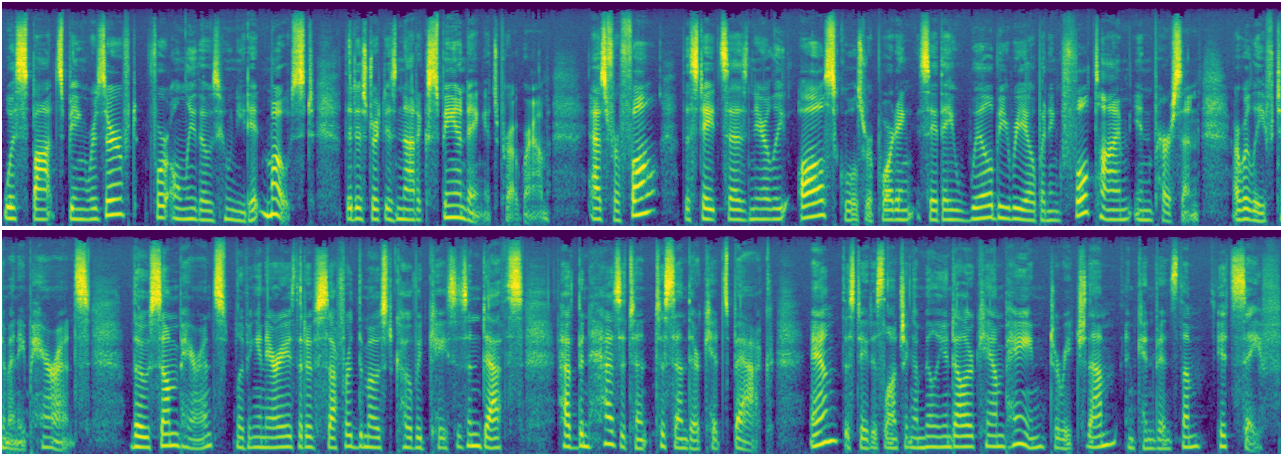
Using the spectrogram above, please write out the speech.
with spots being reserved for only those who need it most. The district is not expanding its program. As for fall, the state says nearly all schools reporting say they will be reopening full time in person, a relief to many parents. Though some parents living in areas that have suffered the most COVID cases and deaths have been hesitant to send their kids back. And the state is launching a million dollar campaign to reach them and convince them it's safe.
